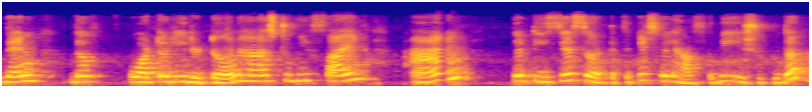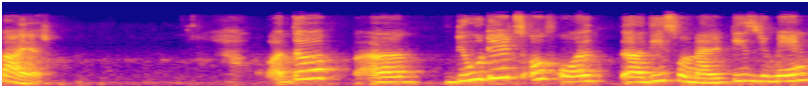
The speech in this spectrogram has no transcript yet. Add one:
Then the quarterly return has to be filed and the TCS certificates will have to be issued to the buyer. The uh, due dates of all uh, these formalities remain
